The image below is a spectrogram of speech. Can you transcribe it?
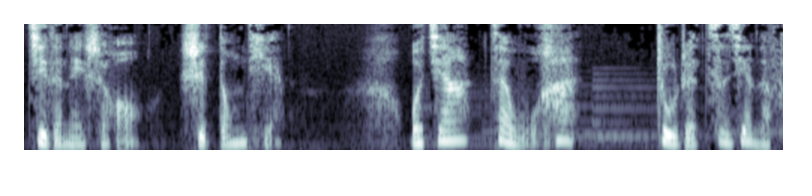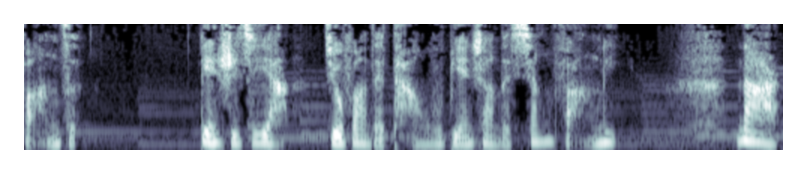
记得那时候是冬天，我家在武汉，住着自建的房子，电视机呀就放在堂屋边上的厢房里，那儿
